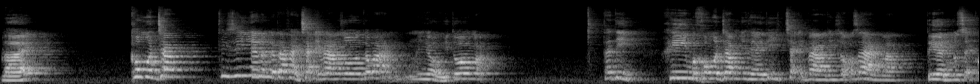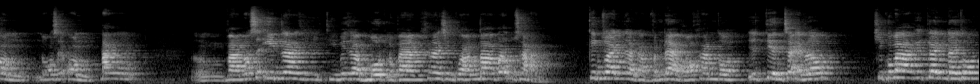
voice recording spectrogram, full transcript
Đấy. Không phần trăm. Thì dĩ nhiên là người ta phải chạy vào rồi các bạn hiểu ý tôi không ạ? Thế thì khi mà không phần trăm như thế thì chạy vào thì rõ ràng là tiền nó sẽ còn nó sẽ còn tăng và nó sẽ in ra thì, thì bây giờ một là vàng hai chứng khoán ba bất động sản. Kinh doanh là gặp vấn đề khó khăn rồi. Thì tiền chạy vào đâu? Chỉ có ba cái kênh đấy thôi.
